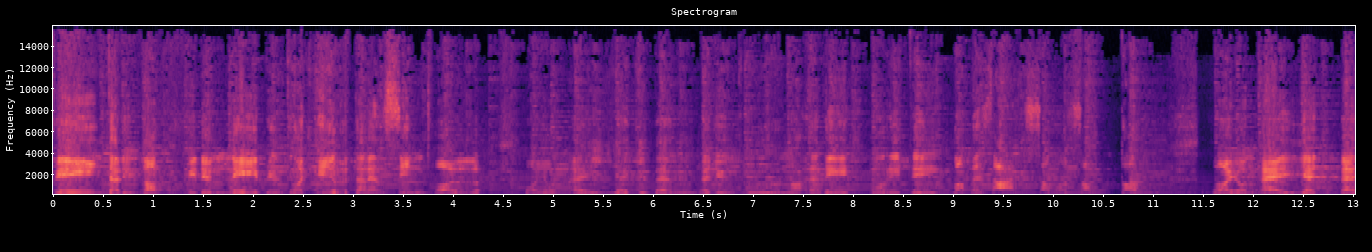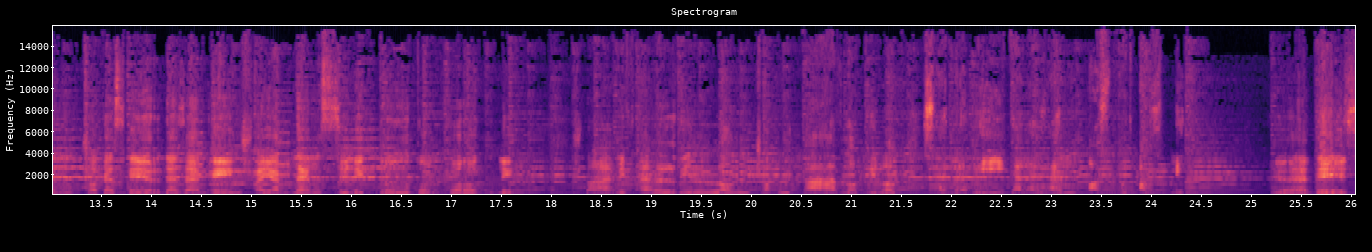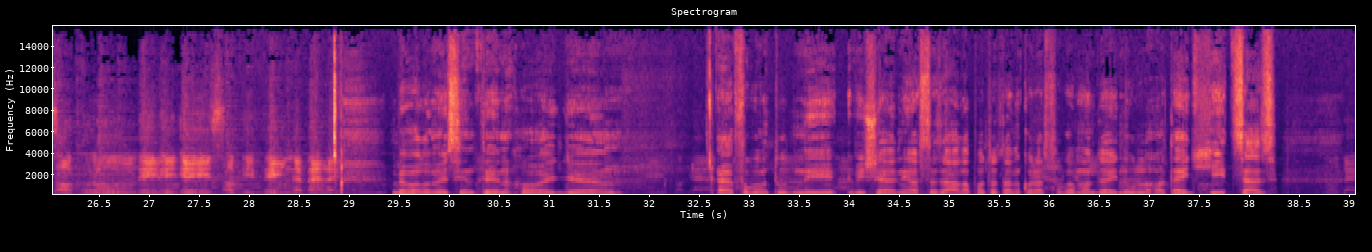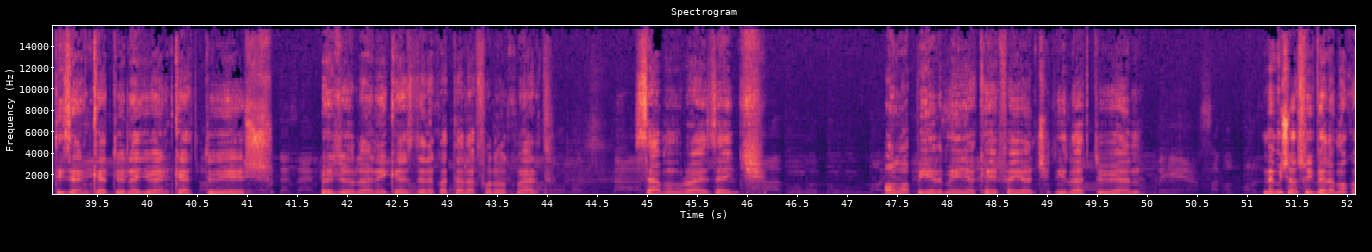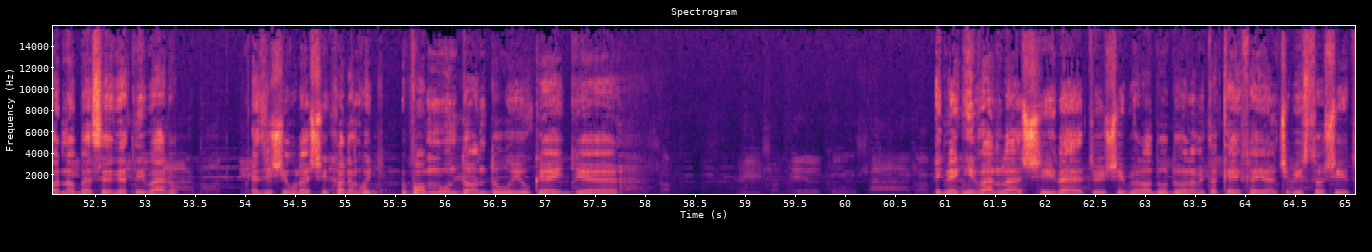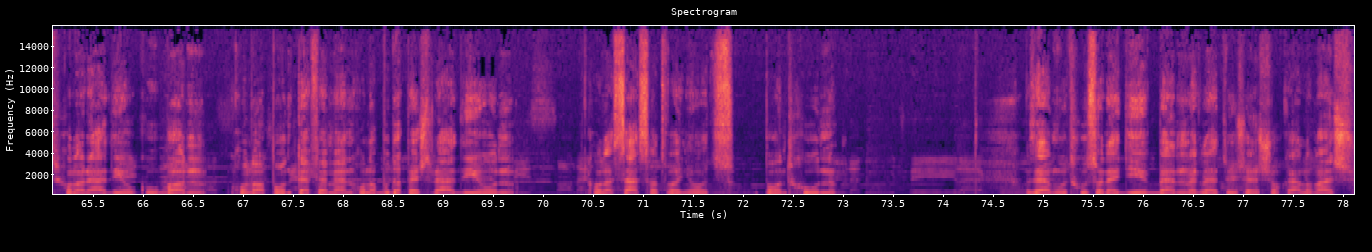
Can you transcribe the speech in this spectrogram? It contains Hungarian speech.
Fényteli nap, midén népünk nagy hirtelen szint vall. Vajon mely egyben megyünk urna elé, borítékba bezárt szavazattal? Vajon mely egyben, csak ezt kérdezem, én s fejem nem szülik dróton forogni, s bármi felvillan, csak úgy távlatilag, szemre vételezem azt, hogy az mi. Jöhet éjszakról némi északi fény, de bele... Bevallom őszintén, hogy el fogom tudni viselni azt az állapotot, amikor azt fogom mondani, hogy 061 700 1242 és özölleni kezdenek a telefonok, mert számomra ez egy alapélmény a Kejfej Jancsit illetően. Nem is az, hogy velem akarnak beszélgetni, bár ez is jól esik, hanem hogy van mondandójuk egy, egy megnyilvánulási lehetőségből adódóan, amit a Kejfej Jancsi biztosít, hol a Rádió Kúban, hol a Pont FM-en, hol a Budapest Rádión, hol a 168.hu-n. Az elmúlt 21 évben meglehetősen sok állomás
